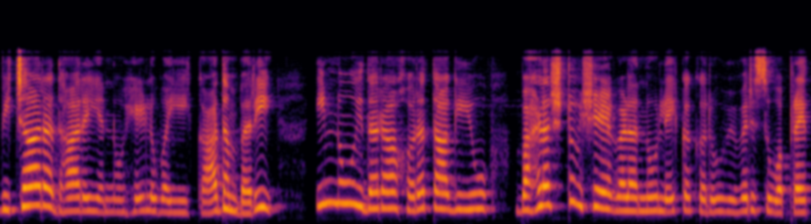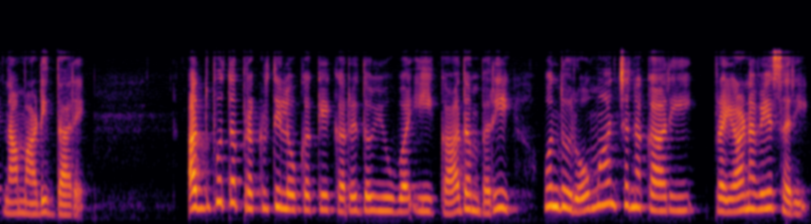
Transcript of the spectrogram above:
ವಿಚಾರಧಾರೆಯನ್ನು ಹೇಳುವ ಈ ಕಾದಂಬರಿ ಇನ್ನು ಇದರ ಹೊರತಾಗಿಯೂ ಬಹಳಷ್ಟು ವಿಷಯಗಳನ್ನು ಲೇಖಕರು ವಿವರಿಸುವ ಪ್ರಯತ್ನ ಮಾಡಿದ್ದಾರೆ. ಅದ್ಭುತ ಪ್ರಕೃತಿ ಲೋಕಕ್ಕೆ ಕರೆದೊಯ್ಯುವ ಈ ಕಾದಂಬರಿ ಒಂದು ರೋಮಾಂಚನಕಾರಿ ಪ್ರಯಾಣವೇ ಸರಿ.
